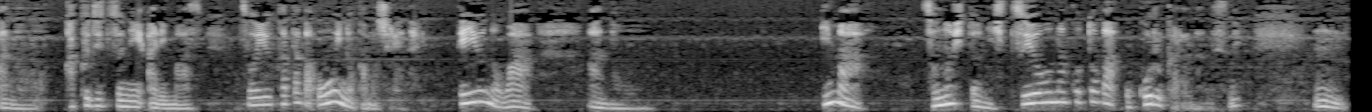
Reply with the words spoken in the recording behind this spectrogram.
あの、確実にあります。そういう方が多いのかもしれない。っていうのは、あの、今、その人に必要なことが起こるからなんですね。うん。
